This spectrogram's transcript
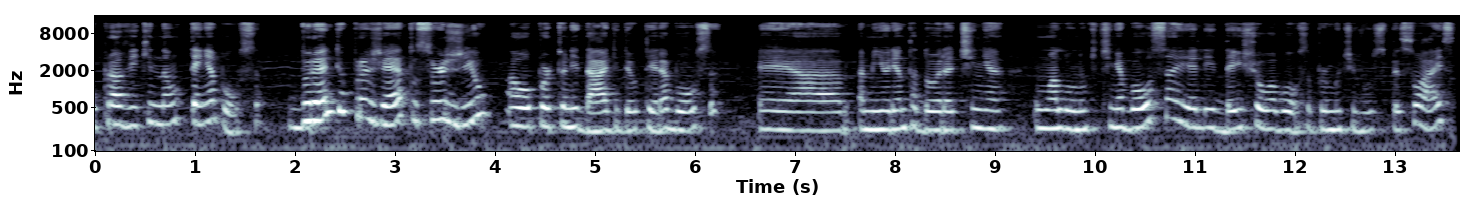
o Provic não tem a bolsa. Durante o projeto surgiu a oportunidade de eu ter a bolsa. É, a, a minha orientadora tinha um aluno que tinha bolsa e ele deixou a bolsa por motivos pessoais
